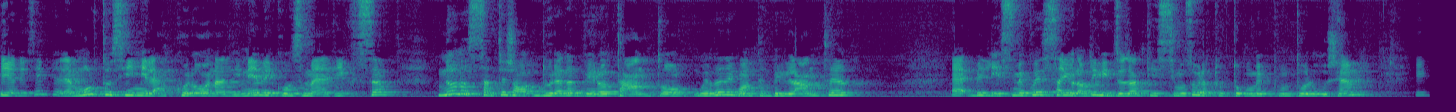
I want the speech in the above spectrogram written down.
e ad esempio è molto simile a Corona di Neve Cosmetics nonostante ciò dura davvero tanto. Guardate quanto è brillante. È bellissima e questa io la utilizzo tantissimo soprattutto come punto luce. E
